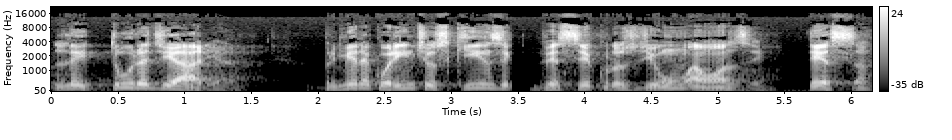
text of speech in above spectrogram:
Leitura diária. 1 Coríntios 15, versículos de 1 a 11. Terça,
